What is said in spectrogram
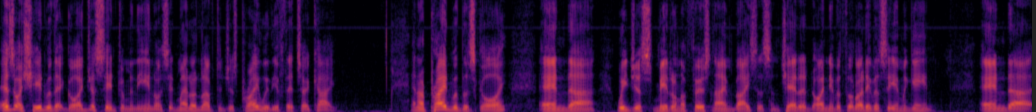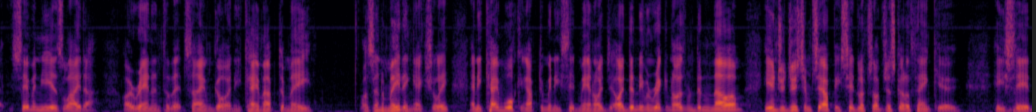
as I shared with that guy, I just said to him in the end, I said, "Mate, I'd love to just pray with you if that's okay." And I prayed with this guy, and uh, we just met on a first name basis and chatted. I never thought I'd ever see him again. And uh, seven years later, I ran into that same guy, and he came up to me. I was in a meeting actually, and he came walking up to me and he said, Man, I, I didn't even recognize him, didn't know him. He introduced himself. He said, Look, so I've just got to thank you. He said,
